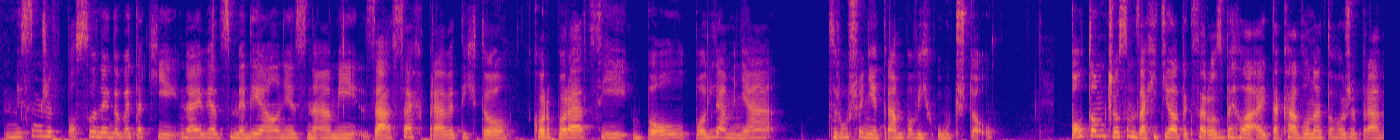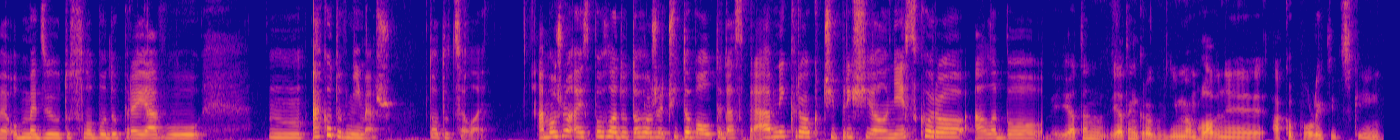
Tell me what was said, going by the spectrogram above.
Myslím, že v poslednej dobe taký najviac mediálne známy zásah práve týchto korporácií bol podľa mňa zrušenie Trumpových účtov. Po tom, čo som zachytila, tak sa rozbehla aj taká vlna toho, že práve obmedzujú tú slobodu prejavu. Mm, ako to vnímaš, toto celé? A možno aj z pohľadu toho, že či to bol teda správny krok, či prišiel neskoro, alebo... Ja ten, ja ten krok vnímam hlavne ako politický.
